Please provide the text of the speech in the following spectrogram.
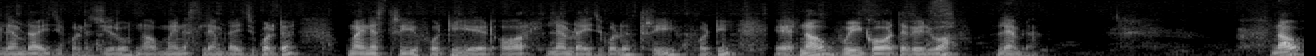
lambda is equal to 0 now minus lambda is equal to minus 348 or lambda is equal to 348 now we got the value of lambda. Now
